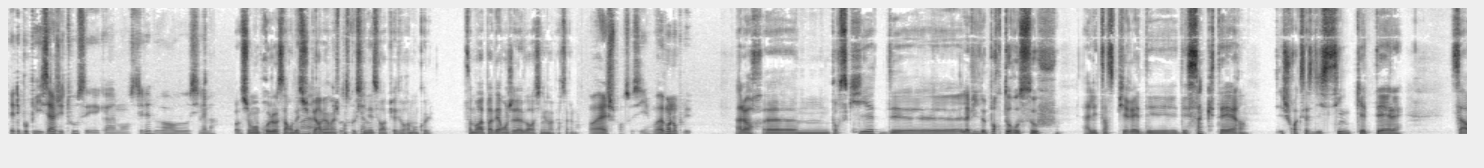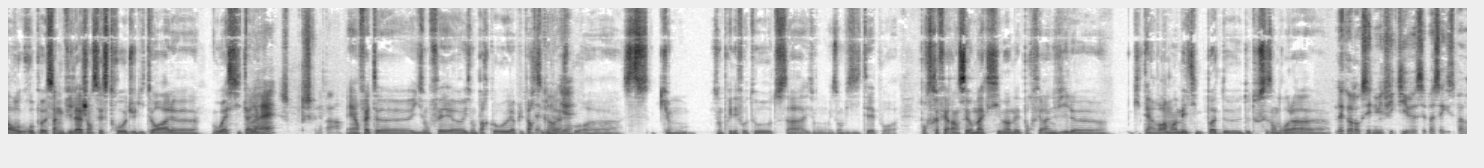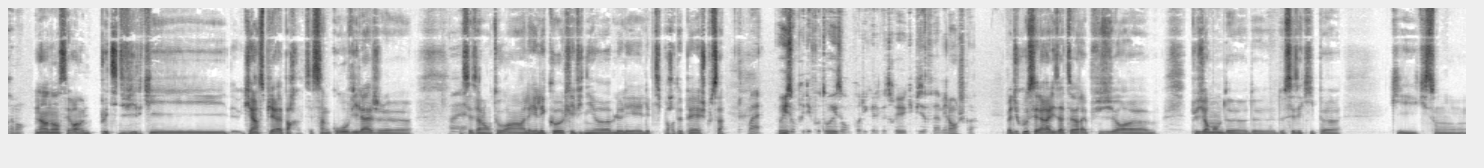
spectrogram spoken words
il y a des beaux paysages et tout, c'est carrément stylé de le voir au cinéma. Bon, Sur mon projet ça rendait Ouais, super bien mais je pense qu'au ciné ça aurait pu être vraiment cool. Ça m'aurait pas dérangé de la voir au cinéma personnellement. Ouais, je pense aussi. Ouais, moi non plus. Alors, euh, pour ce qui est de la ville de Porto Rosso, elle est inspirée des, des cinq terres. Je crois que ça se dit Cinque Terre. Ça regroupe cinq villages ancestraux du littoral euh, ouest italien. Ouais, je, je connais pas. Et en fait, euh, ils ont fait, euh, ils ont parcouru la plupart de ces villages ok. pour, euh, qui ont, ils ont pris des photos, tout ça. Ils ont, ils ont visité pour, pour se référencer au maximum et pour faire une ville euh, qui était vraiment un melting pot de, de tous ces endroits-là. euh. D'accord, donc c'est une ville fictive, c'est pas ça existe pas vraiment. Non, non, c'est vraiment une petite ville qui, qui est inspirée par ces cinq gros villages, euh, Ouais. ses alentours, hein, les, les côtes, les vignobles, les, les petits ports de pêche, tout ça. Ouais. Oui, ils ont pris des photos, ils ont produit quelques trucs, et puis ils ont fait un mélange, quoi. Bah, du coup, c'est le réalisateur et plusieurs, euh, plusieurs membres de, de, de ces équipes euh, qui, qui sont,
